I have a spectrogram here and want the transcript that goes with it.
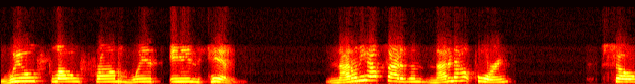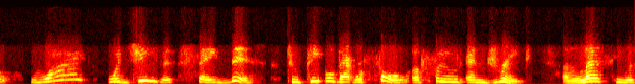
will flow from within him. Not on the outside of them, not an outpouring. So, why would Jesus say this to people that were full of food and drink unless he was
